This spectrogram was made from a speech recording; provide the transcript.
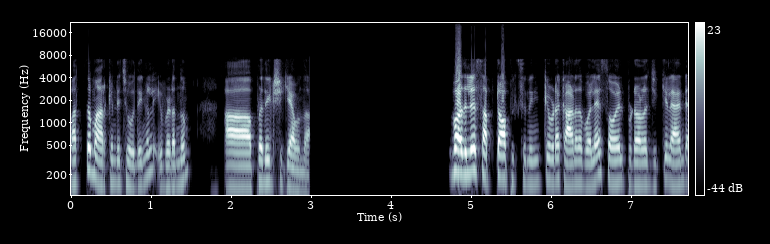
പത്ത് മാർക്കിന്റെ ചോദ്യങ്ങൾ ഇവിടെ നിന്നും പ്രതീക്ഷിക്കാവുന്നതാണ്. അപ്പോൾ അതിൽ സബ് ടോപ്പിക്സ് നിങ്ങൾക്ക് ഇവിടെ കാണുന്ന പോലെ soil pedological and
